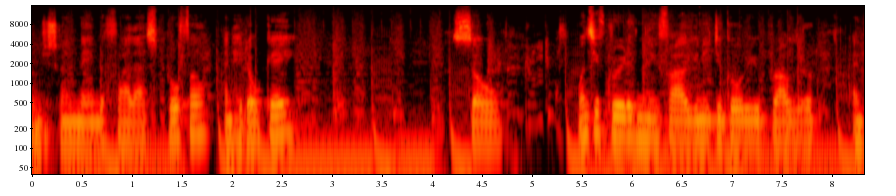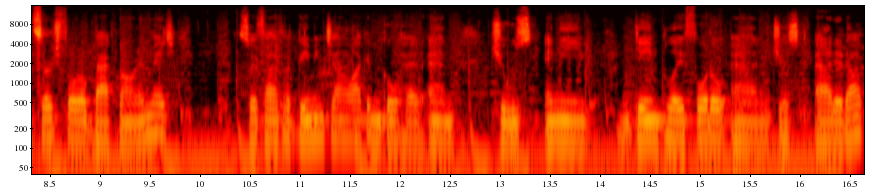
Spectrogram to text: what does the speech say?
I'm just gonna name the file as profile and hit OK. So once you've created a new file you need to go to your browser and search for a background image. So if I have a gaming channel I can go ahead and choose any gameplay photo and just add it up.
